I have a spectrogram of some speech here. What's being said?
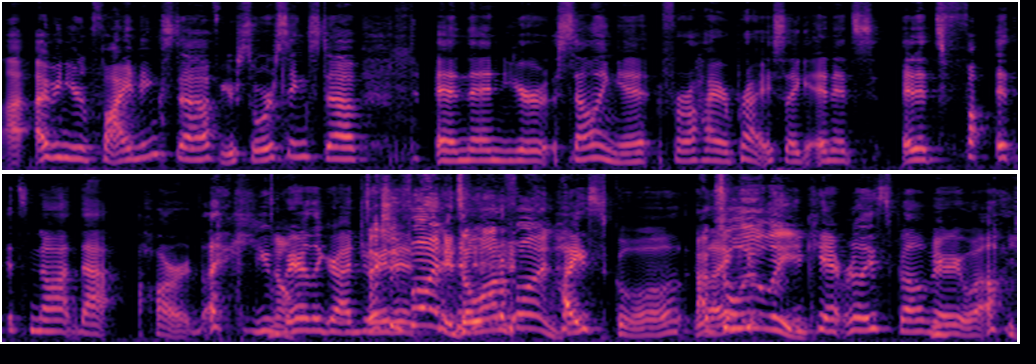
I mean, you're finding stuff, you're sourcing stuff, and then you're selling it for a higher price. Like, and it's and it's it, it's not that hard. Like, you No. barely graduated. It's actually fun. It's a lot of fun. high school. Like, Absolutely. you can't really spell very well.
